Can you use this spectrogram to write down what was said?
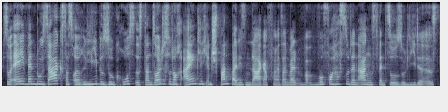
so, ey, wenn du sagst, dass eure Liebe so groß ist, dann solltest du doch eigentlich entspannt bei diesen Lagerfeuern sein, weil wovor hast du denn Angst, wenn es so solide ist?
